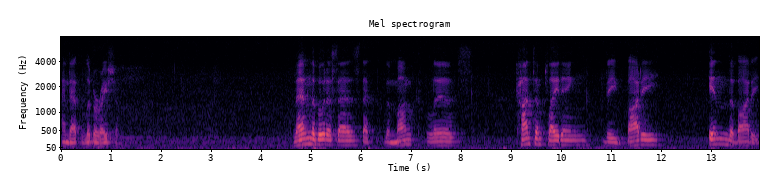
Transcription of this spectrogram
and at liberation. Then the Buddha says that the monk lives contemplating the body in the body.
